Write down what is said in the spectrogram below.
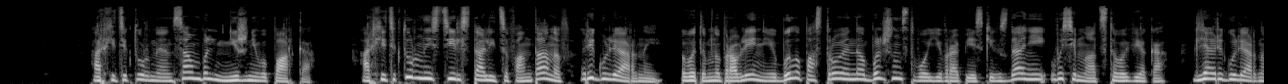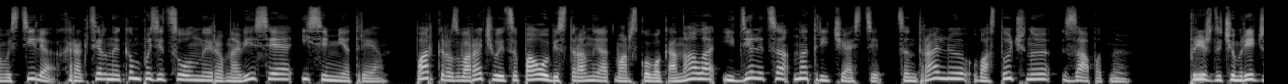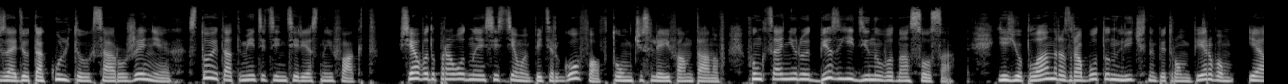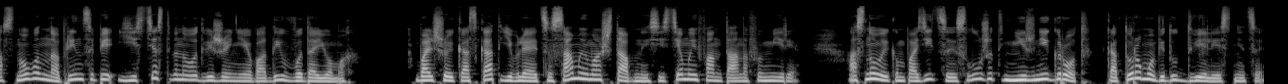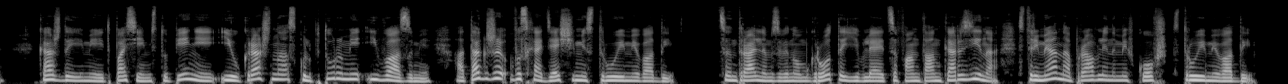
Архитектурный ансамбль Нижнего парка. Архитектурный стиль столицы фонтанов регулярный. В этом направлении было построено большинство европейских зданий XVIII века. Для регулярного стиля характерны композиционные равновесие и симметрия. Парк разворачивается по обе стороны от морского канала и делится на три части – центральную, восточную, западную. Прежде чем речь зайдет о культовых сооружениях, стоит отметить интересный факт. Вся водопроводная система Петергофа, в том числе и фонтанов, функционирует без единого насоса. Ее план разработан лично Петром I и основан на принципе естественного движения воды в водоемах. Большой каскад является самой масштабной системой фонтанов в мире. Основой композиции служит нижний грот, к которому ведут две лестницы. Каждая имеет по семь ступеней и украшена скульптурами и вазами, а также восходящими струями воды. Центральным звеном грота является фонтан-корзина с тремя направленными в ковш струями воды.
